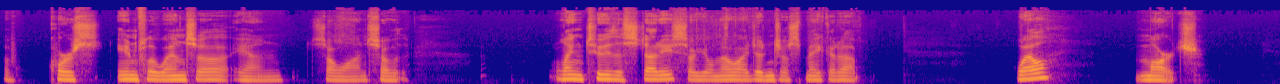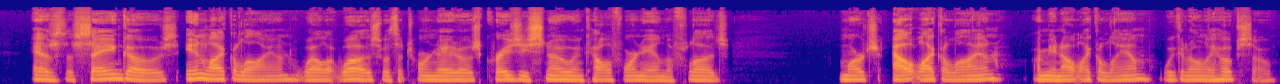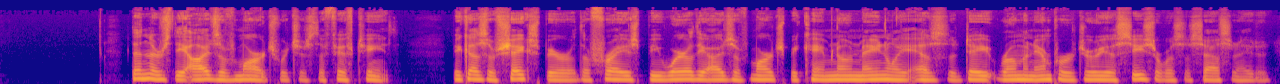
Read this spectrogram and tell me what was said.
of course, influenza and so on. So, link to the study so you'll know I didn't just make it up. Well, March. As the saying goes, in like a lion, well, it was with the tornadoes, crazy snow in California, and the floods. March out like a lion, I mean, out like a lamb. We can only hope so. Then there's the Ides of March, which is the 15th. Because of Shakespeare, the phrase Beware the Ides of March became known mainly as the date Roman Emperor Julius Caesar was assassinated.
